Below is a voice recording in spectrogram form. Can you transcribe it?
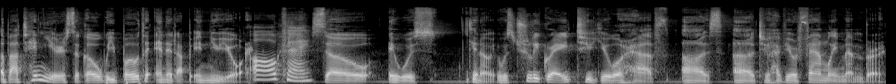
about 10 years ago, we both ended up in New York. Oh, okay. So, it was you know, it was truly great to you have uh, uh, to have your family member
